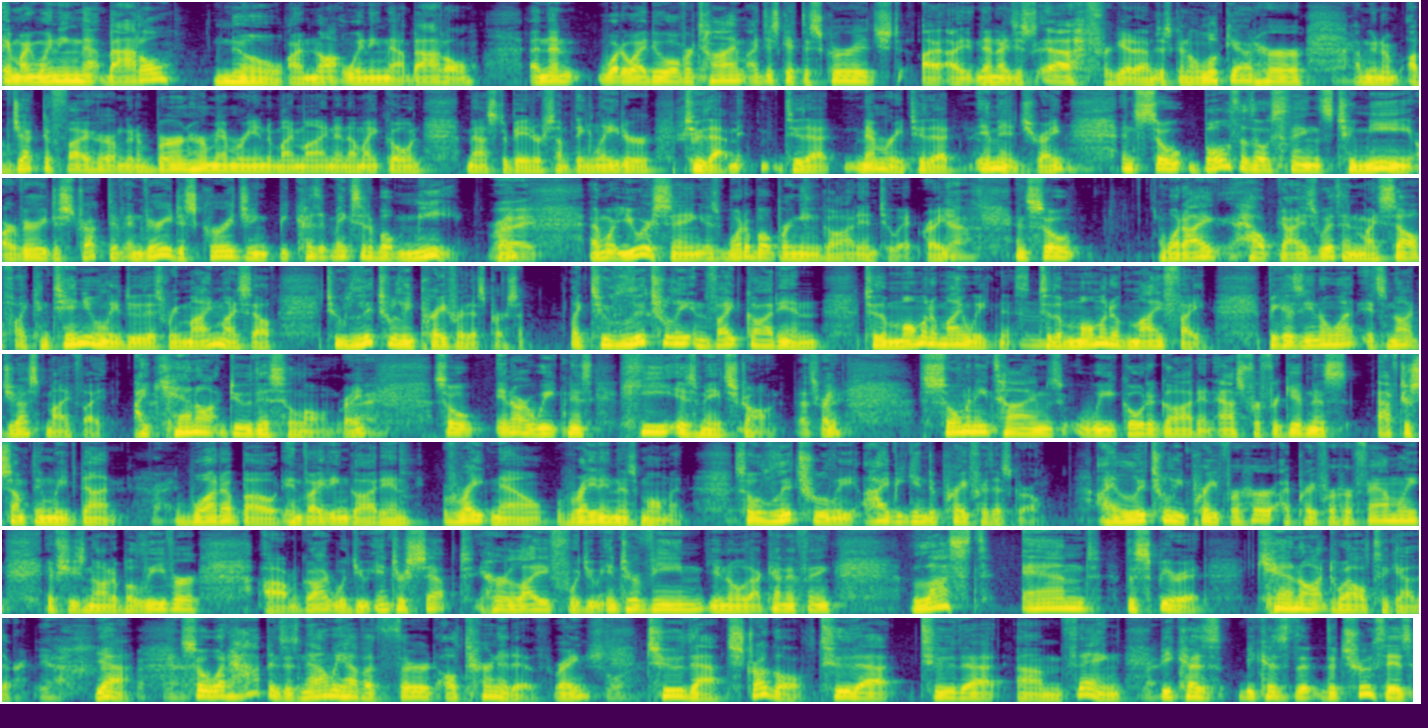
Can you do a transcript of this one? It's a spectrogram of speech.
am I winning that battle? No, I'm not winning that battle. And then what do I do over time? I just get discouraged. I, I then I just ah, forget it. I'm just going to look at her. I'm going to objectify her. I'm going to burn her memory into my mind, and I might go and masturbate or something later to that to that memory, to that image, right? And so both of those things to me are very destructive and very discouraging because it makes it about me. Right. right. And what you were saying is, what about bringing God into it, right? Yeah. And so what I help guys with and myself, I continually do this, remind myself to literally pray for this person. Like to literally invite God in to the moment of my weakness, mm. to the moment of my fight. Because you know what? It's not just my fight. I cannot do this alone, right? right. So in our weakness, He is made strong. That's right. right. So many times we go to God and ask for forgiveness after something we've done. Right. What about inviting God in right now, right in this moment? So, literally, I begin to pray for this girl. I literally pray for her. I pray for her family. If she's not a believer, um, God, would you intercept her life? Would you intervene? You know, that kind of thing. Lust and the spirit cannot dwell together. Yeah. yeah. yeah. So what happens is now we have a third alternative, right? Sure. To that struggle, to that to that um, thing, right. because because the the truth is,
